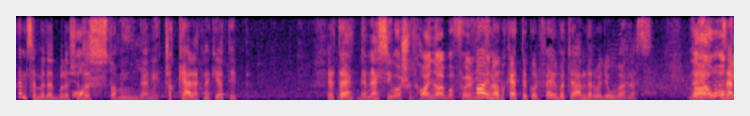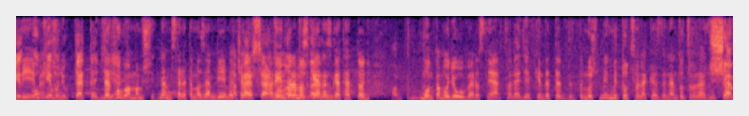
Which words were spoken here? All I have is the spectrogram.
Nem szenvedett balesetet, Azt a mindenit. csak kellett neki a tipp. Érted? De, de ne szívas, hogy hajnalba fölhív, Hajnalban kettőkor felhív, hogyha under vagy over lesz. De jó, az oké, NBA oké, mondjuk tett egy De ilyet. fogalmam, nem szeretem az NBA meccseket. persze, hát hát én tőlem azt tudnád? kérdezgethette, hogy mondtam, hogy over, azt nyert vele egyébként, de te, te, most mit, mit, tudsz vele kezdeni, nem tudsz vele mit Semmit,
